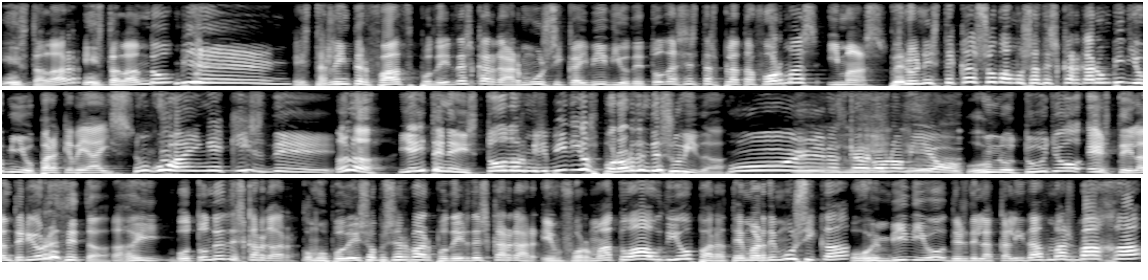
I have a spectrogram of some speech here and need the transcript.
¿Instalar? ¿Instalando? ¡Bien! Esta es la interfaz. Podéis descargar música y vídeo de todas estas plataformas y más. Pero en este caso vamos a descargar un vídeo mío para que veáis. Wine XD. ¡Hala! Y ahí tenéis todos mis vídeos por orden de subida. Uy, descarga uno mío. Uno tuyo, este, la anterior receta. Ahí, botón de descargar. Como podéis observar, podéis descargar en formato audio para temas de música o en vídeo desde la calidad más baja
